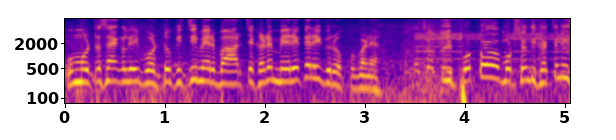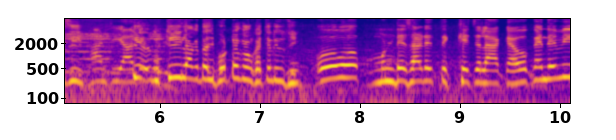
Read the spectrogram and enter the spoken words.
ਉਹ ਮੋਟਰਸਾਈਕਲ ਦੀ ਫੋਟੋ ਖਿੱਚੀ ਮੇਰੇ ਬਾਹਰ 'ਚ ਖੜੇ ਮੇਰੇ ਘਰੇ ਗਰੁੱਪ ਬਣਿਆ। ਅੱਛਾ ਤੁਸੀਂ ਫੋਟੋ ਮੋਟਰਸਾਈਕਲ ਦੀ ਖਿੱਚ ਲਈ ਸੀ? ਹਾਂਜੀ, ਆ ਕੀ- ਲੱਗਦਾ ਸੀ ਫੋਟੋ ਕਿਉਂ ਖਿੱਚ ਲਈ ਤੁਸੀਂ? ਉਹ ਮੁੰਡੇ ਸਾਡੇ ਤਿੱਖੇ ਚਲਾ ਕੇ ਉਹ ਕਹਿੰਦੇ ਵੀ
